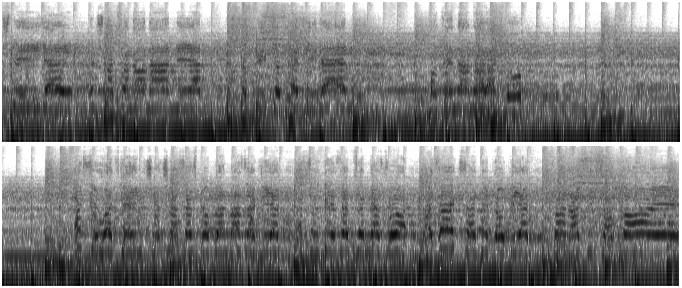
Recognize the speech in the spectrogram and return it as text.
im Spiegel, in Schwachsinn unaniert, bist du Vizepräsident vom Kindermörderclub. Hast du als Kind schon Schwesters Puppen massakriert? Hast du dir selbst in das Ohr als Hexer tätowiert? von dich auf neu.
